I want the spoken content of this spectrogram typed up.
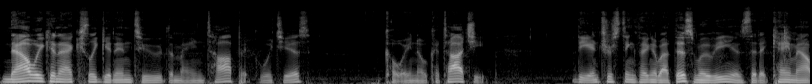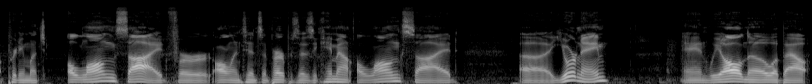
Now we can actually get into the main topic, which is Koe no Katachi. The interesting thing about this movie is that it came out pretty much alongside, for all intents and purposes, it came out alongside uh, Your Name, and we all know about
